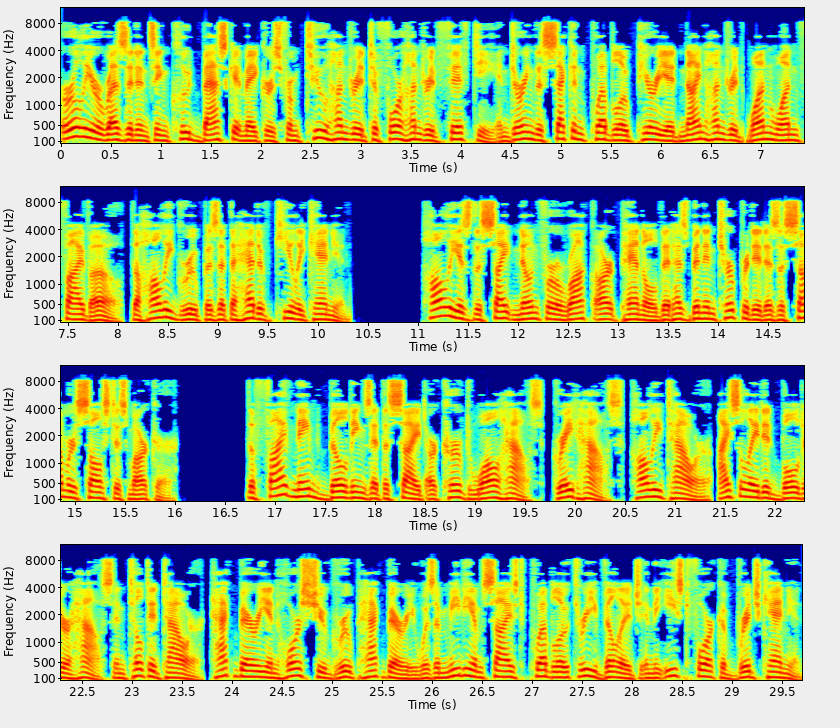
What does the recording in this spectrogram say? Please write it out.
Earlier residents include basketmakers from 200 to 450 and during the Second Pueblo period 900–1150, the Holly Group is at the head of Keeley Canyon. Holly is the site known for a rock art panel that has been interpreted as a summer solstice marker. The five named buildings at the site are Curved Wall House, Great House, Holly Tower, Isolated Boulder House and Tilted Tower. Hackberry and Horseshoe Group Hackberry was a medium-sized Pueblo III village in the East Fork of Bridge Canyon.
